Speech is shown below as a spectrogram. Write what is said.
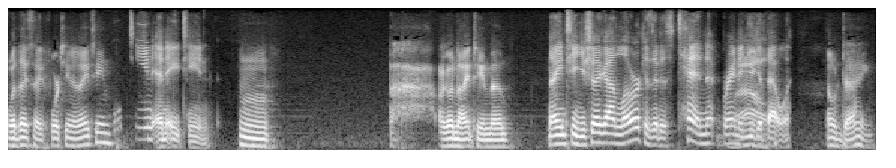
What'd they say? 14 and 18? 14 and 18. Hmm. I'll go 19 then. 19. You should have gone lower because it is 10. Brandon, you get that one. Oh dang.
